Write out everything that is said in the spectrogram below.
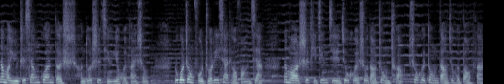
那么与之相关的很多事情也会发生。如果政府着力下调房价，那么实体经济就会受到重创，社会动荡就会爆发。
